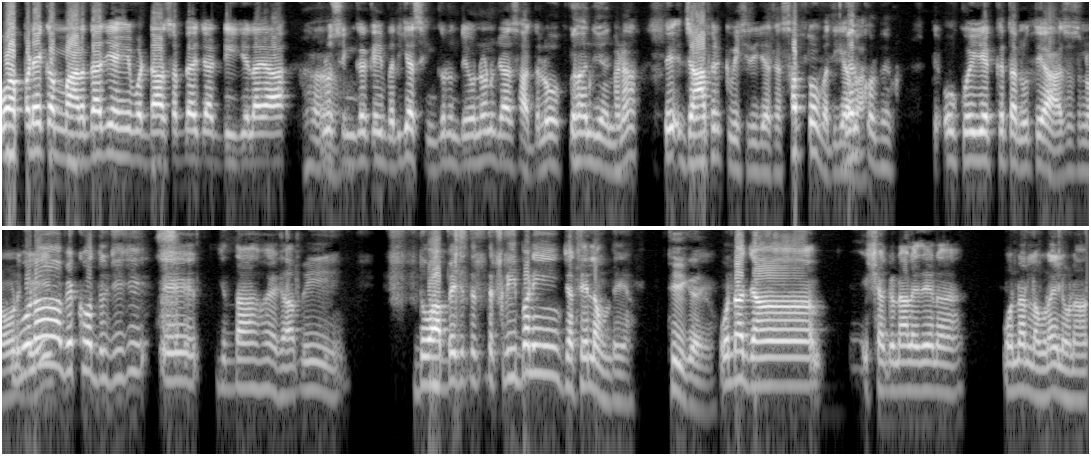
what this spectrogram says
ਉਹ ਆਪਣੇ ਕੰਮ ਮੰਨਦਾ ਜੀ ਇਹ ਵੱਡਾ ਸੱਭਿਆਚਾਰ ਡੀਜੇ ਲਾਇਆ। ਉਹ ਸਿੰਗਰ ਕਈ ਵਧੀਆ ਸਿੰਗਰ ਹੁੰਦੇ ਉਹਨਾਂ ਨੂੰ ਜਾਂ ਸੱਦ ਲਓ ਹਾਂਜੀ ਹਾਂਜੀ। ਹਨਾ? ਤੇ ਜਾਂ ਫਿਰ ਕਵਿਸ਼ਰੀ ਜੈਸਾ ਸਭ ਤੋਂ ਵਧੀਆ ਬਿਲਕੁਲ ਬਿਲਕੁਲ। ਤੇ ਉਹ ਕੋਈ ਇੱਕ ਤੁਹਾਨੂੰ ਇਤਿਹਾਸ ਉਹ ਸੁਣਾਉਣਗੇ ਨਾ ਵੇਖੋ ਦਲਜੀਤ ਜੀ ਇਹ ਜਿੱਦਾਂ ਹੋਏਗਾ ਵੀ ਦੁਆਬੇ 'ਚ ਤਕਰੀਬਨ ਹੀ ਜਥੇ ਲਾਉਂਦੇ ਆ। ਠੀਕ ਹੈ ਉਹਨਾਂ ਜਾਂ ਸ਼ਗਨ ਵਾਲੇ ਦਿਨ ਉਹਨਾਂ ਲਾਉਣਾ ਹੀ ਲਾਉਣਾ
